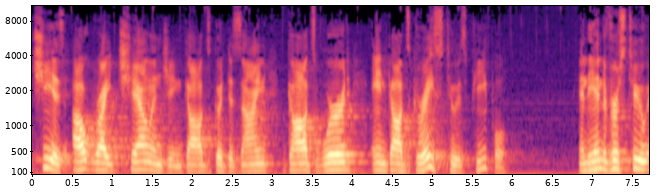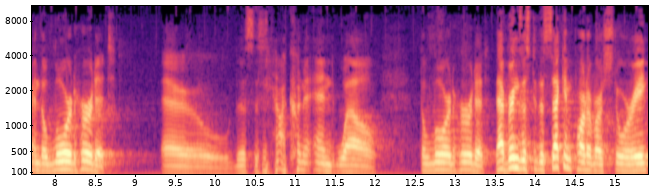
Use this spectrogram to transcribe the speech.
she is outright challenging God's good design God's word and God's grace to his people. And the end of verse 2 and the Lord heard it. Oh, this is not going to end well. The Lord heard it. That brings us to the second part of our story.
